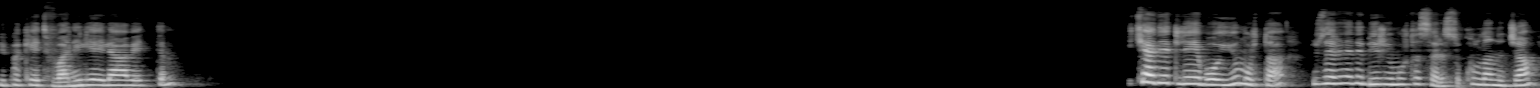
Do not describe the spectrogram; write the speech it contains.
Bir paket vanilya ilave ettim. 2 adet L boy yumurta, üzerine de bir yumurta sarısı kullanacağım.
